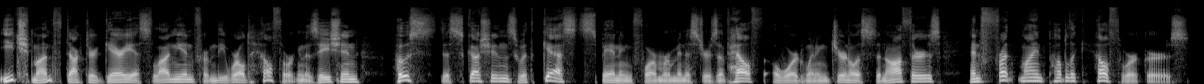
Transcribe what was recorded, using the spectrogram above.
Each month, Dr. Garry Aslanyan from the World Health Organization hosts discussions with guests spanning former ministers of health, award winning journalists and authors, and frontline public health workers.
